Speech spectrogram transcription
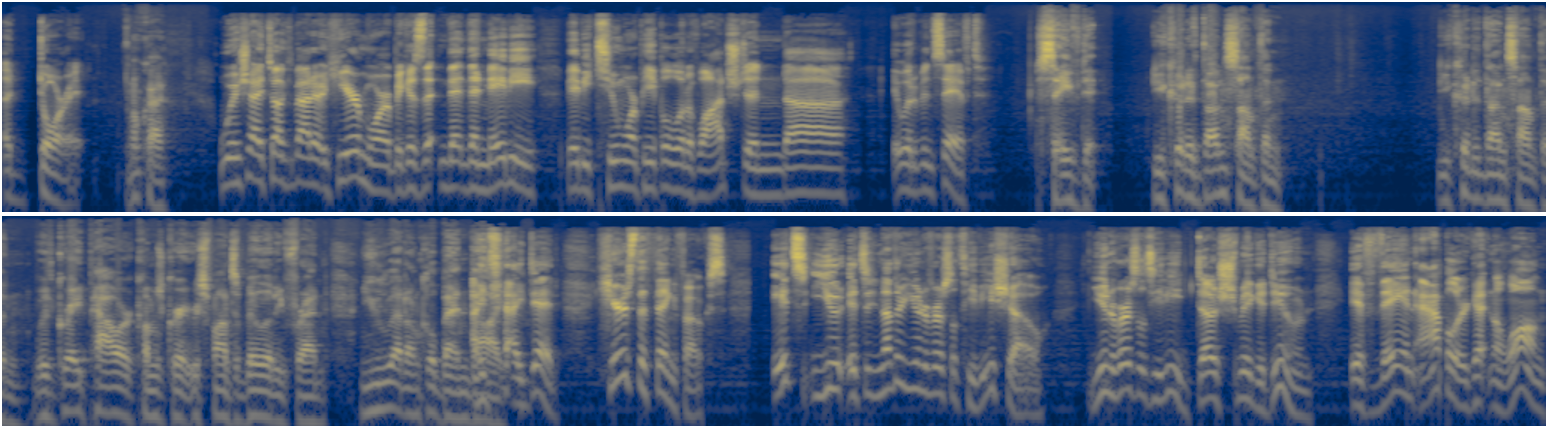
adore it Okay. Wish I talked about it here more because th- th- then maybe maybe two more people would have watched and uh, it would have been saved. Saved it. You could have done something. You could have done something. With great power comes great responsibility, friend. You let Uncle Ben die. I, I did. Here's the thing, folks. It's you. It's another Universal TV show. Universal TV does Schmigadoon. If they and Apple are getting along,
